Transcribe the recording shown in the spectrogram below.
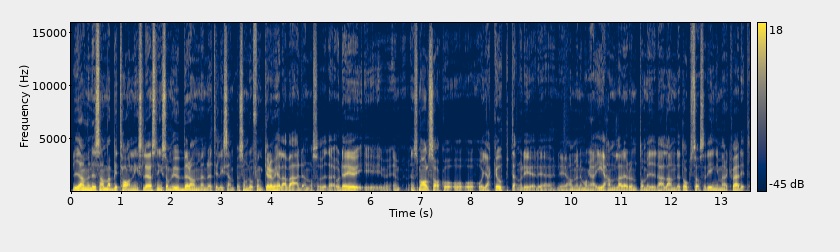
Vi använder samma betalningslösning som Uber använder till exempel, som då funkar över hela världen och så vidare. Och det är en, smal sak att, att, att, jacka upp den och det, det, det använder många e-handlare runt om i det här landet också, så det är inget märkvärdigt.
